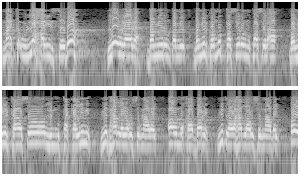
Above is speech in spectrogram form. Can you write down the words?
marka uu la xidhiirsado lowlaada damiirun damiir damiirkoo mutasilun mutasil ah damiirkaasoo limutakalimin mid hadlaya u sugnaaday aw mukhaadabin mid lala hadlaa u sugnaaday ow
